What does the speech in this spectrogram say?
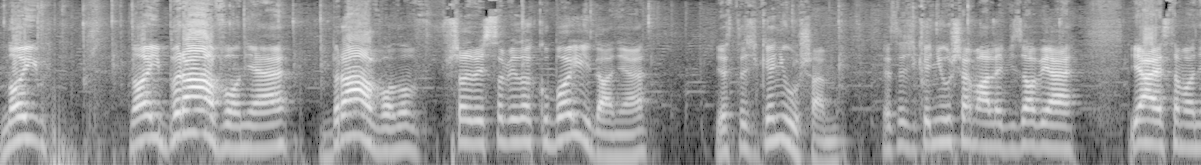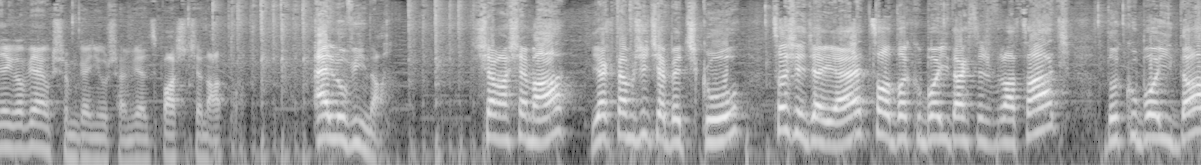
No i, no i brawo, nie? Brawo, no wszedłeś sobie do kuboida, nie? Jesteś geniuszem. Jesteś geniuszem, ale widzowie, ja jestem od niego większym geniuszem, więc patrzcie na to. Eluwina. Siema, siema. Jak tam życie, byczku? Co się dzieje? Co, do kuboida chcesz wracać? Do kuboida?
